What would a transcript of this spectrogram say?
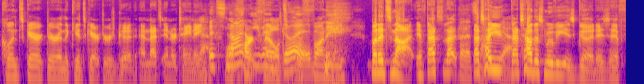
Clint's character and the kid's character is good, and that's entertaining. Yeah. It's or not even heartfelt or good. funny. But it's not. If that's that, that's not, how you. yeah. That's how this movie is good. Is if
